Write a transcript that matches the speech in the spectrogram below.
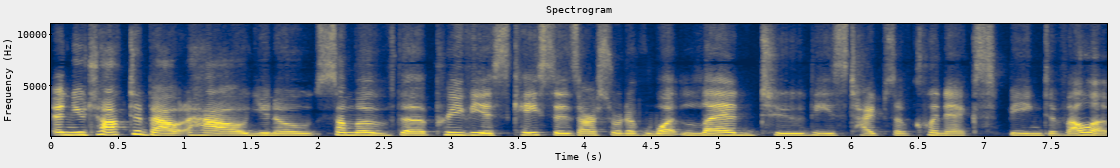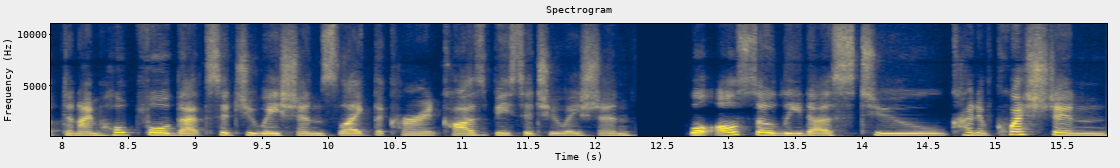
and you talked about how, you know, some of the previous cases are sort of what led to these types of clinics being developed and I'm hopeful that situations like the current Cosby situation will also lead us to kind of question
